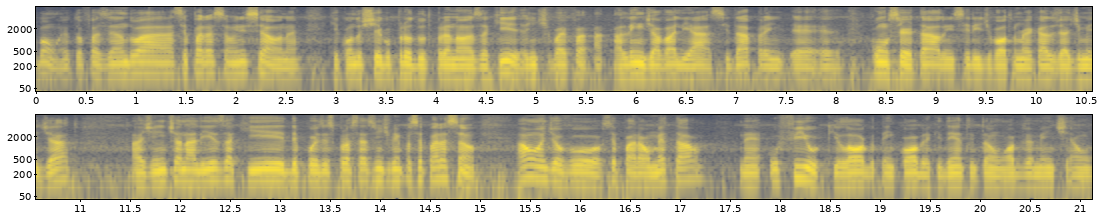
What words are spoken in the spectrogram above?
Bom, eu estou fazendo a separação inicial, né? Que quando chega o produto para nós aqui, a gente vai, além de avaliar se dá para é, é, consertá-lo e inserir de volta no mercado já de imediato, a gente analisa aqui, depois desse processo, a gente vem para a separação. Aonde eu vou separar o metal, né? O fio, que logo tem cobre aqui dentro, então obviamente é um,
